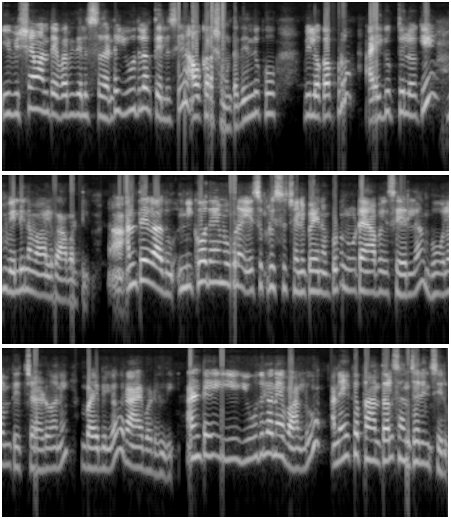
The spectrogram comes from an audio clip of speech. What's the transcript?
ఈ విషయం అంతా ఎవరికి తెలుస్తుంది అంటే యూదులకు తెలిసే అవకాశం ఉంటుంది. ఎందుకు? వీళ్ళు ఒకప్పుడు ఐగుప్తులోకి వెళ్ళిన వాళ్ళు కాబట్టి. అంతేకాదు నికోదయం కూడా యేసుక్రీస్తు చనిపోయినప్పుడు నూట యాభై సేర్ల బోలం తెచ్చాడు అని బైబిల్లో రాయబడింది. అంటే ఈ యూదులనే వాళ్ళు అనేక ప్రాంతాలు సంచరించారు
